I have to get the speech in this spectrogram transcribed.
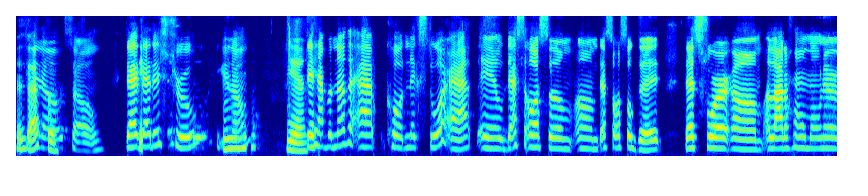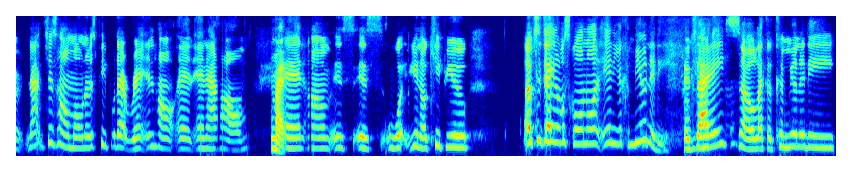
Exactly. You know, so that that is true. You know. Mm-hmm. Yeah. They have another app called Nextdoor app, and that's awesome. Um, that's also good. That's for um a lot of homeowner, not just homeowners, people that rent and home and, and have homes. Right. And um it's it's what you know, keep you up to date on what's going on in your community. Exactly. So like a community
